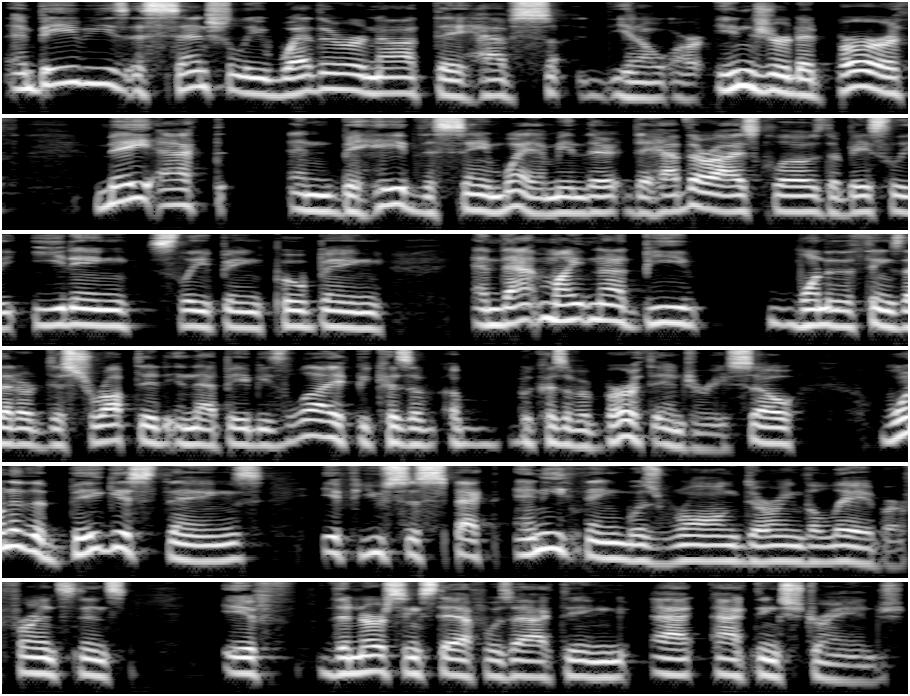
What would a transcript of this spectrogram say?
and babies essentially whether or not they have you know are injured at birth may act and behave the same way. I mean, they they have their eyes closed. They're basically eating, sleeping, pooping, and that might not be one of the things that are disrupted in that baby's life because of a, because of a birth injury. So, one of the biggest things, if you suspect anything was wrong during the labor, for instance, if the nursing staff was acting act, acting strange,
